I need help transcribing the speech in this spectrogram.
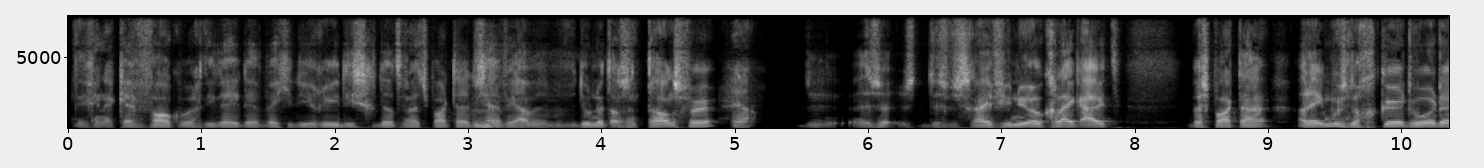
die ging naar Kevin Valkenburg, die deed een beetje de juridische gedeelte vanuit Sparta. Die zei van, ja, we, we doen het als een transfer. Ja. Dus, dus we schrijven je nu ook gelijk uit bij Sparta. Alleen ik moest nog gekeurd worden.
